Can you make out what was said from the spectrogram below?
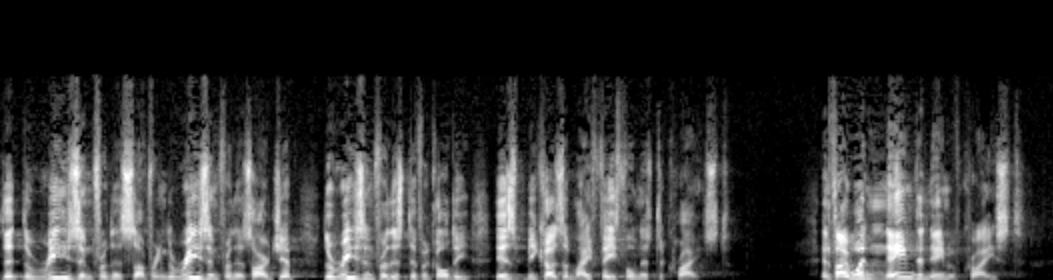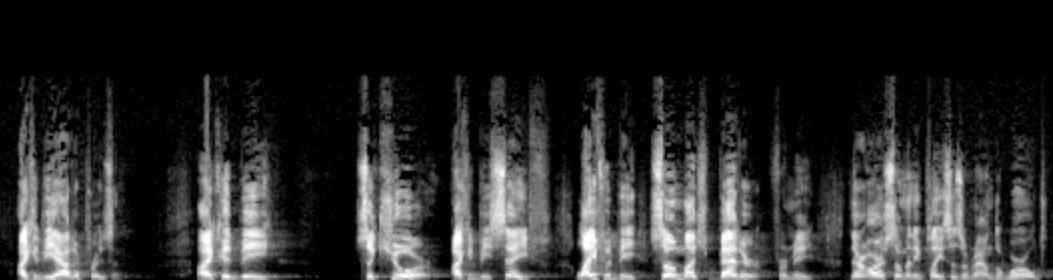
that the reason for this suffering, the reason for this hardship, the reason for this difficulty is because of my faithfulness to Christ. And if I wouldn't name the name of Christ, I could be out of prison. I could be secure. I could be safe. Life would be so much better for me. There are so many places around the world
